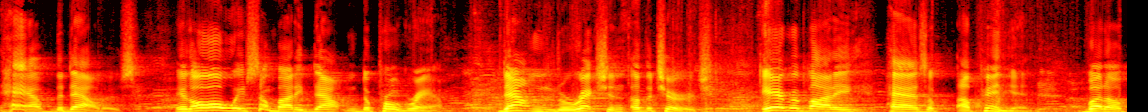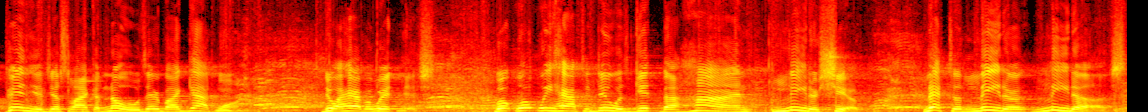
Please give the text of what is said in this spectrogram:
have the doubters. There's always somebody doubting the program, doubting the direction of the church. Everybody has an opinion, but an opinion just like a nose, everybody got one. Do I have a witness? But what we have to do is get behind leadership. Let the leader lead us.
